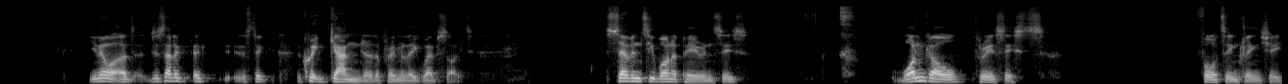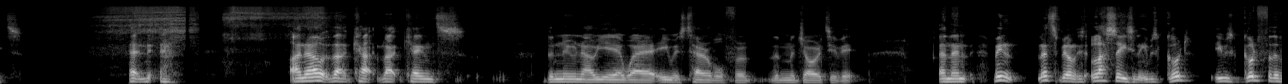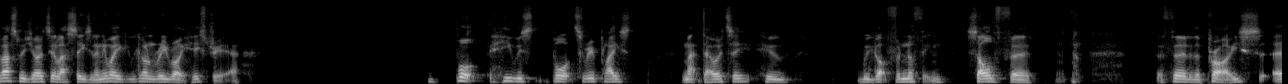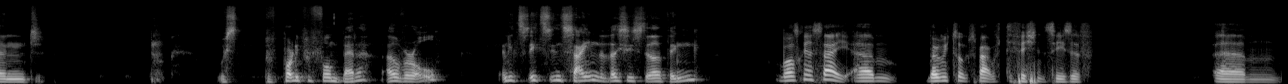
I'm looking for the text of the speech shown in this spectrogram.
You know what? I just had a, a, just a, a quick gander of the Premier League website. 71 appearances, one goal, three assists, 14 clean sheets. And I know that ca- that counts the Nuno year where he was terrible for the majority of it. And then, I mean, let's be honest, last season he was good. He was good for the vast majority of last season. Anyway, we can't rewrite history here. But he was bought to replace Matt Doherty, who we got for nothing, sold for a third of the price, and we probably performed better overall. And it's it's insane that this is still a thing. Well, I was going to say, um, when we talked about deficiencies of um,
